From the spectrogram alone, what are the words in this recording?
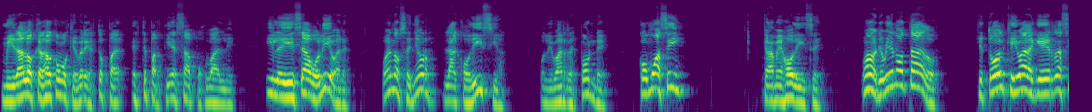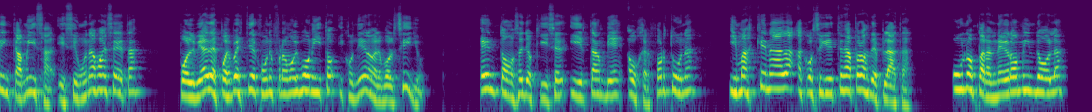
mira a los carajos como que, verga, esto este partido de sapos, vale. Y le dice a Bolívar, bueno, señor, la codicia. Bolívar responde, ¿cómo así? Camejo dice, bueno, yo había notado que todo el que iba a la guerra sin camisa y sin una jueceta, volvía después vestido con un uniforme muy bonito y con dinero en el bolsillo. Entonces yo quise ir también a buscar fortuna y más que nada a conseguir tres aperos de plata. Uno para el negro Mindola,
